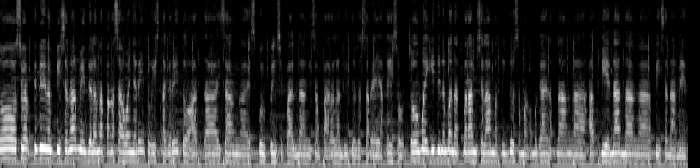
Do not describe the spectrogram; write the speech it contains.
So, swerte din ang pisa namin dahil ang napangasawa niya rito is taga rito at ah, isang ah, school principal ng isang paaralan dito sa Sariaya, Quezon. So, maigi din naman at maraming salamat din doon sa mga kamag-anak ng ah, at biyena ng ah, pisa namin.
